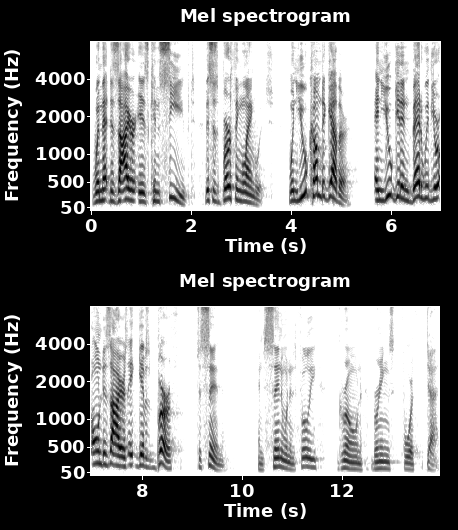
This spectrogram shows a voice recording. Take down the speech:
When that desire is conceived, this is birthing language. When you come together and you get in bed with your own desires, it gives birth to sin. And sin, when it's fully grown, brings forth death.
